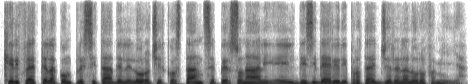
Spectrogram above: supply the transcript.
che riflette la complessità delle loro circostanze personali e il desiderio di proteggere la loro famiglia.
